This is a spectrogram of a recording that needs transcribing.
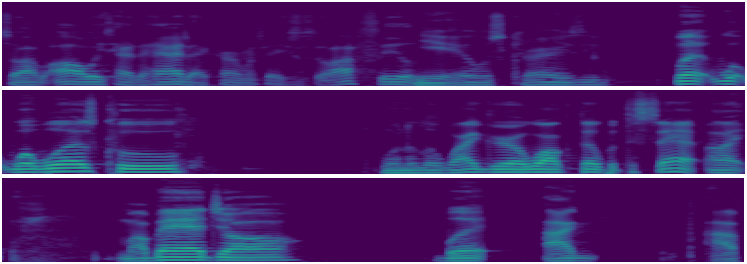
So I've always had to have that conversation. So I feel it. Yeah, it was crazy. But what what was cool when the little white girl walked up with the sap, like, my bad, y'all, but I I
